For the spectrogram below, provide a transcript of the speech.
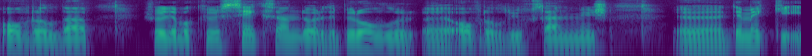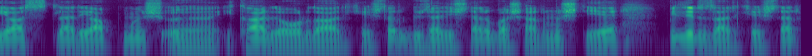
overall'da? Şöyle bakıyoruz 84'de bir overall, e, overall yükselmiş. E, demek ki iyi asistler yapmış. E, Icardi orada arkadaşlar güzel işler başarmış diye biliriz arkadaşlar.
